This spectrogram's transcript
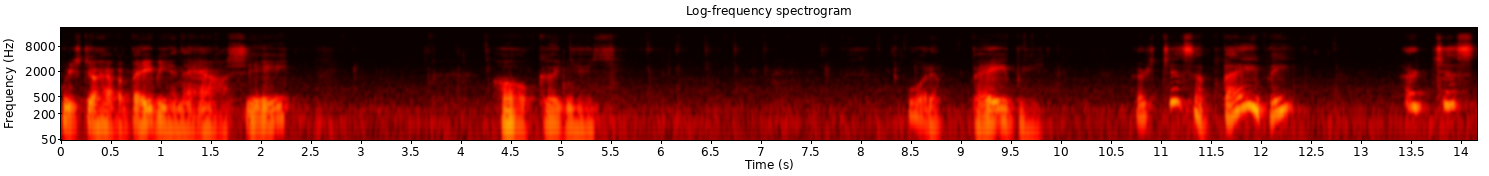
We still have a baby in the house, see? Oh, goodness. What a baby. There's just a baby. I just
